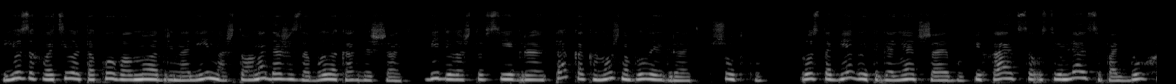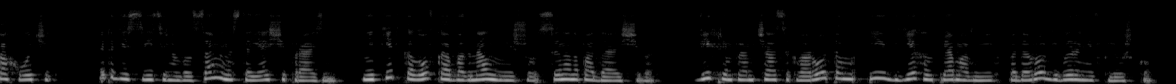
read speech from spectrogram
Ее захватило такой волной адреналина, что она даже забыла, как дышать. Видела, что все играют так, как и нужно было играть, в шутку. Просто бегают и гоняют шайбу, пихаются, устремляются по льду, хохочут. Это действительно был самый настоящий праздник. Никитка ловко обогнал Мишу, сына нападающего. Вихрем промчался к воротам и въехал прямо в них, по дороге выронив клюшку.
